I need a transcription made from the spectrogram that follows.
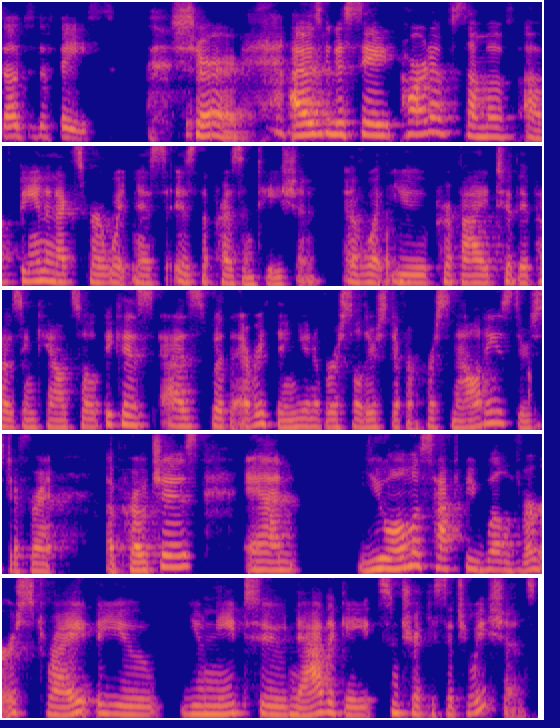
Doug's the face sure. I was going to say part of some of, of being an expert witness is the presentation of what you provide to the opposing counsel, because as with everything universal, there's different personalities, there's different approaches, and you almost have to be well versed, right? That you you need to navigate some tricky situations.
